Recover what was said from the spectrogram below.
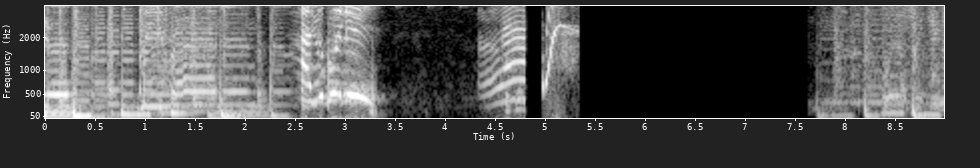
Yeah. Be the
